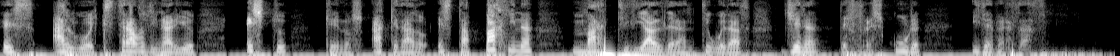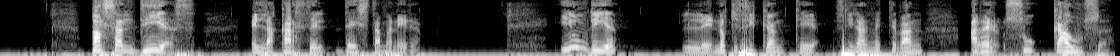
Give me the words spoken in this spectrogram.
Es algo extraordinario esto que nos ha quedado, esta página martirial de la antigüedad llena de frescura y de verdad. Pasan días en la cárcel de esta manera. Y un día le notifican que finalmente van a ver su causa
